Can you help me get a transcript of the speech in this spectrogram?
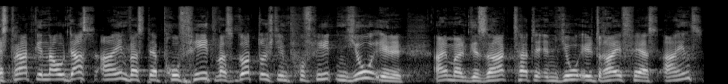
Es trat genau das ein, was der Prophet, was Gott durch den Propheten Joel einmal gesagt hatte in Joel 3, Vers 1.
